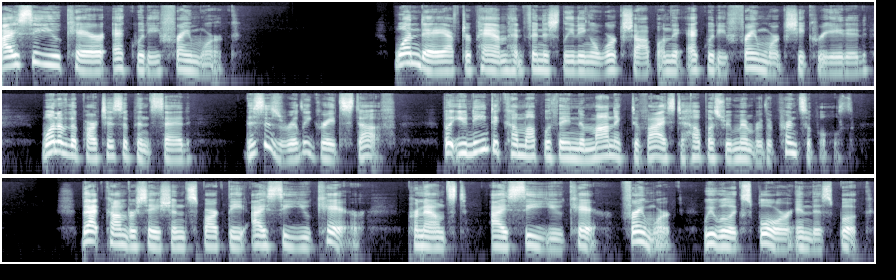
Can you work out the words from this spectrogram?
ICUCARE Equity Framework One day after Pam had finished leading a workshop on the equity framework she created, one of the participants said, This is really great stuff but you need to come up with a mnemonic device to help us remember the principles. That conversation sparked the ICUCARE, pronounced I See You Care, framework we will explore in this book.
